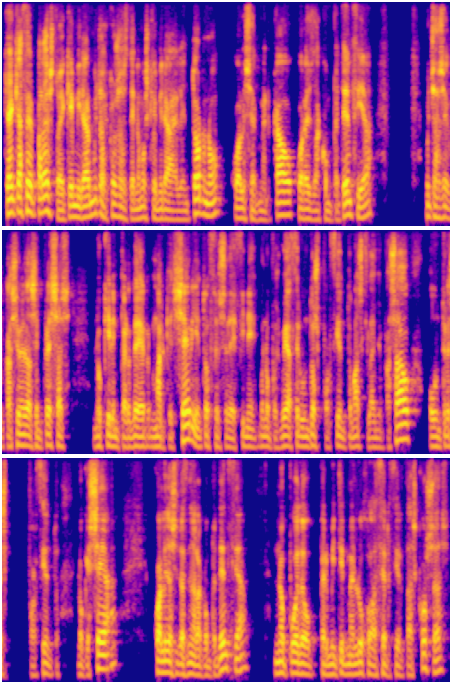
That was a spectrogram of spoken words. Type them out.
¿Qué hay que hacer para esto? Hay que mirar muchas cosas. Tenemos que mirar el entorno, cuál es el mercado, cuál es la competencia. Muchas ocasiones las empresas no quieren perder market share y entonces se define, bueno, pues voy a hacer un 2% más que el año pasado o un 3%, lo que sea. ¿Cuál es la situación de la competencia? No puedo permitirme el lujo de hacer ciertas cosas.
